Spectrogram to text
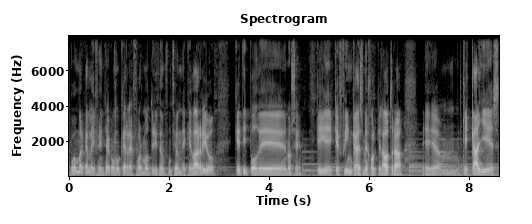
pueden marcar la diferencia, como qué reforma utilizo en función de qué barrio, qué tipo de, no sé, qué, finca es mejor que la otra, eh, qué calles,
